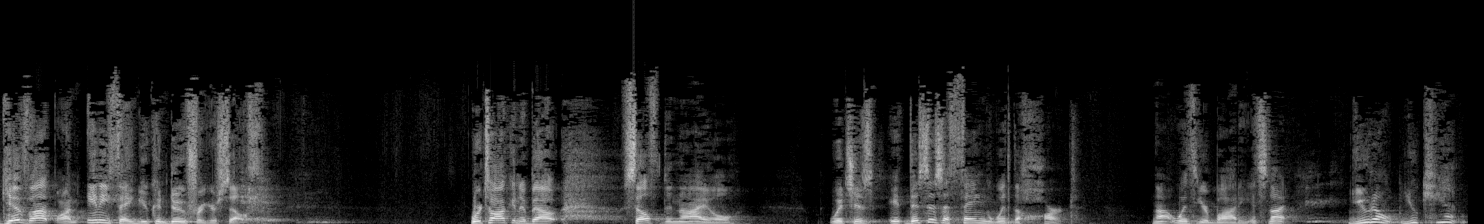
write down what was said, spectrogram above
Give up on anything you can do for yourself. We're talking about self denial which is, it, this is a thing with the heart, not with your body. It's not, you don't, you can't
